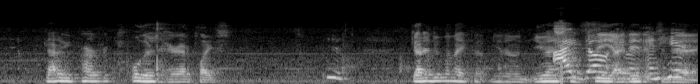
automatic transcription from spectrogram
Gotta be perfect. Oh, there's hair out of place. Yeah. Gotta do my makeup. You know, you guys I can don't see I even. did it and here,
